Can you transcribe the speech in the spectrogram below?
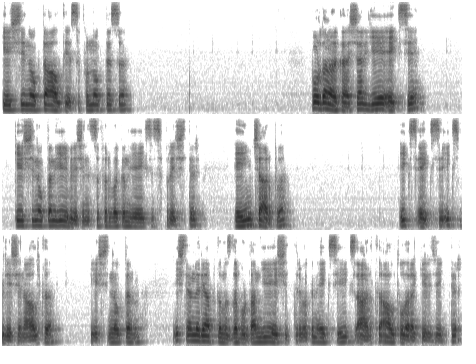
Geçtiği nokta 6'ya 0 noktası. Buradan arkadaşlar y eksi geçtiği noktanın y bileşeni 0 bakın y eksi 0 eşittir. Eğim çarpı x eksi x bileşeni 6 geçtiği noktanın işlemleri yaptığımızda buradan y eşittir bakın eksi x artı 6 olarak gelecektir.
